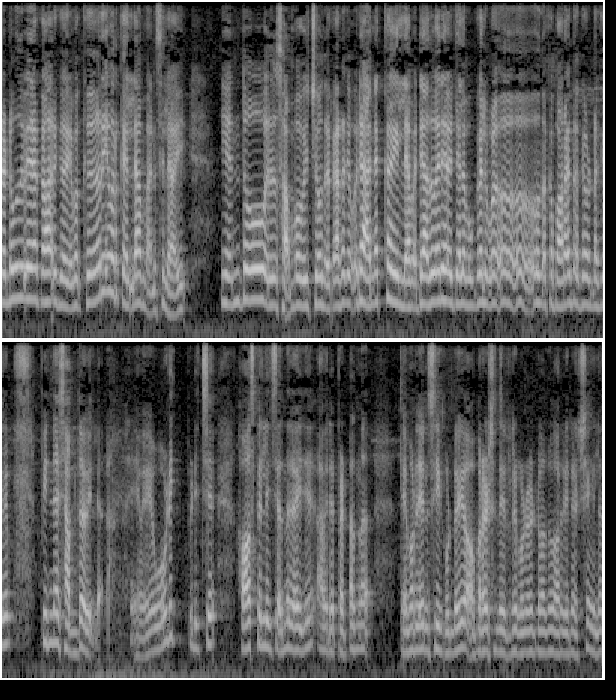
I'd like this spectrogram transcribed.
രണ്ട് മൂന്ന് പേരെ കാർ കയറി അപ്പോൾ കയറിയവർക്കെല്ലാം മനസ്സിലായി. എന്തോ ഒരു സംഭവിച്ചോ എന്ന് കാരണം ഒരു അനക്കമില്ല. മറ്റേ അതുവരെ ചില മുക്കൽ എന്നൊക്കെ പറയുന്നൊക്കെ ഉണ്ടെങ്കിലും പിന്നെ ശബ്ദമില്ല. ഓടി പിടിച്ച് ഹോസ്പിറ്റലിൽ ചെന്ന് കഴിഞ്ഞ് അവരെ പെട്ടെന്ന് എമർജൻസി കൊണ്ടുപോയി ഓപ്പറേഷൻ തിയേറ്ററിൽ കൊണ്ടുപോയിട്ട് വന്ന് പറഞ്ഞ് രക്ഷയില്ല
